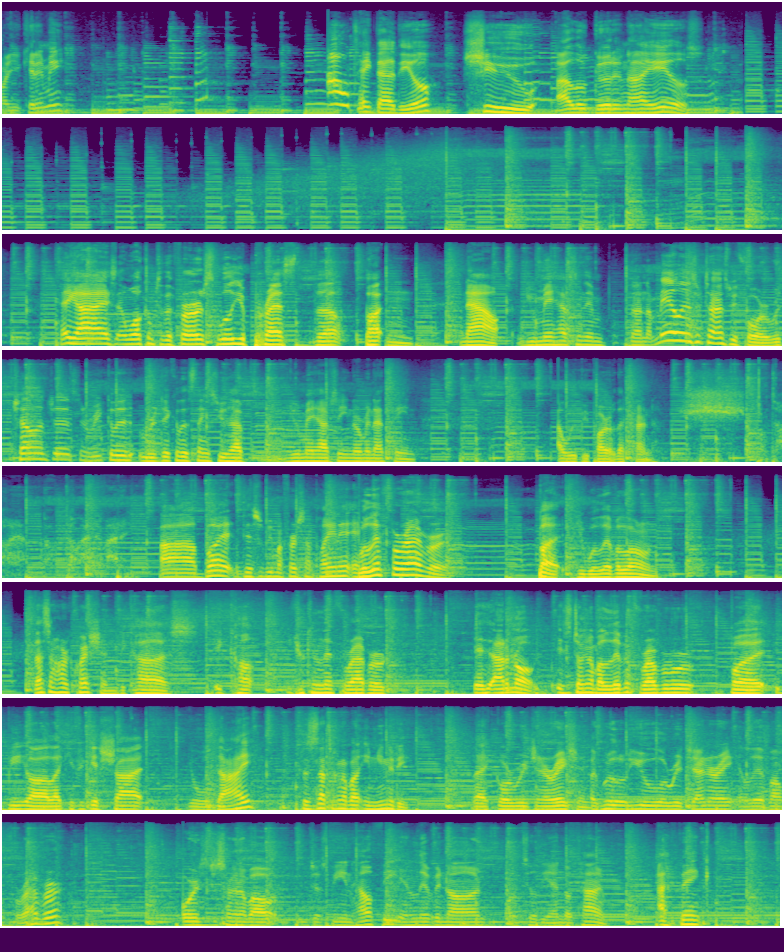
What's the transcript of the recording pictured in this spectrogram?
Are you kidding me? I'll take that deal. Shoo, I look good in high heels. Hey guys, and welcome to the first Will You Press the Button? Now, you may have seen them done a millions of times before with challenges and ridiculous, ridiculous things you have you may have seen or may not seen. I will be part of that trend. Shh, don't tell, don't tell anybody. Uh, but this will be my first time playing it, we'll live forever, but you will live alone. That's a hard question because it can you can live forever. It, I don't know. It's talking about living forever, but be uh, like if you get shot, you will die. Because it's not talking about immunity, like or regeneration. Like will you regenerate and live on forever, or is it just talking about just being healthy and living on until the end of time? I think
